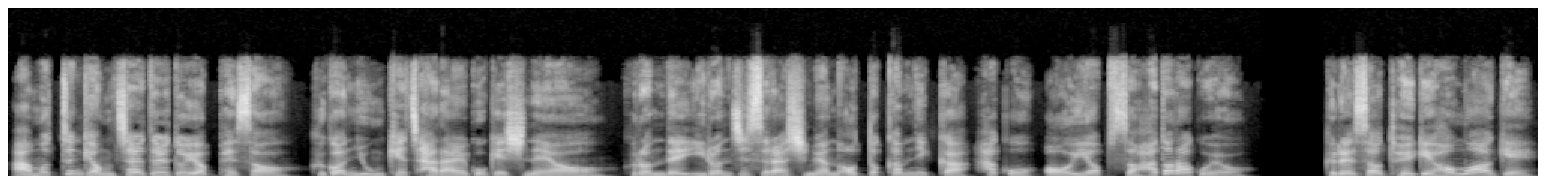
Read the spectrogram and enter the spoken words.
아무튼 경찰들도 옆에서 그건 용케 잘 알고 계시네요. 그런데 이런 짓을 하시면 어떡합니까? 하고 어이없어 하더라고요. 그래서 되게 허무하게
